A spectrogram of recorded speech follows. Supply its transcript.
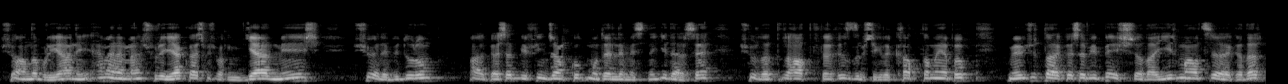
şu anda buraya yani hemen hemen şuraya yaklaşmış bakın gelmiş. Şöyle bir durum arkadaşlar bir fincan kulp modellemesine giderse şurada rahatlıkla hızlı bir şekilde katlama yapıp mevcut arkadaşlar bir 5 lirada 26 liraya kadar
